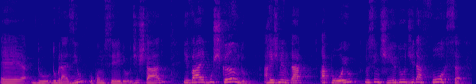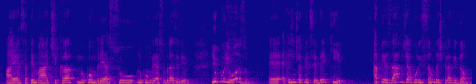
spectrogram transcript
é, do, do Brasil, o Conselho de Estado, e vai buscando arregimentar apoio no sentido de dar força a essa temática no Congresso, no Congresso brasileiro. E o curioso é, é que a gente vai perceber que, apesar de a abolição da escravidão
